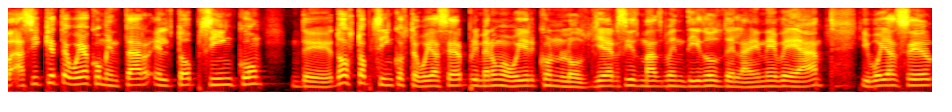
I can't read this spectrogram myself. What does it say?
Así que te voy a comentar el top 5 de dos top 5 te voy a hacer. Primero me voy a ir con los jerseys más vendidos de la NBA y voy a hacer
